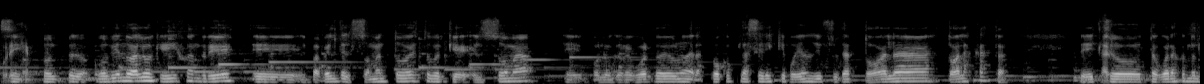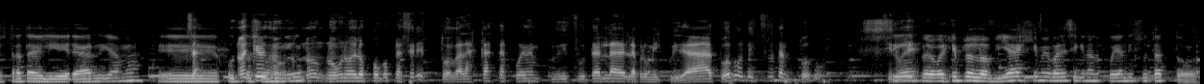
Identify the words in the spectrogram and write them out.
por sí. Pero volviendo a algo que dijo Andrés, eh, el papel del Soma en todo esto, porque el Soma, eh, por lo que recuerdo, es uno de los pocos placeres que podían disfrutar todas las, todas las castas. De hecho, claro. ¿te acuerdas cuando los trata de liberar, digamos? Eh, o sea, junto no es que no, no, no, uno de los pocos placeres, todas las castas pueden disfrutar la, la promiscuidad, todos disfrutan todo. Sí, pero por ejemplo, los viajes me parece que no los podían disfrutar todos.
